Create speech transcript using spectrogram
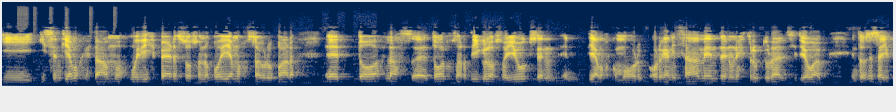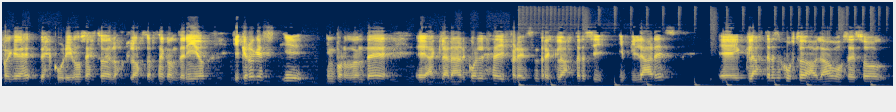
y, y sentíamos que estábamos muy dispersos o no podíamos agrupar eh, todas las, eh, todos los artículos o ebooks en, en, digamos, como organizadamente en una estructura del sitio web. Entonces ahí fue que descubrimos esto de los clústeres de contenido y creo que es importante eh, aclarar cuál es la diferencia entre clusters y, pilares. Eh, clusters, justo hablábamos eso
